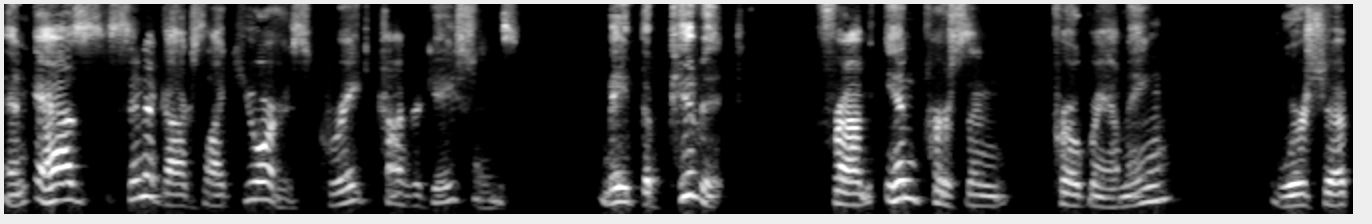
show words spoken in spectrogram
And as synagogues like yours, great congregations, made the pivot from in person programming, worship,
